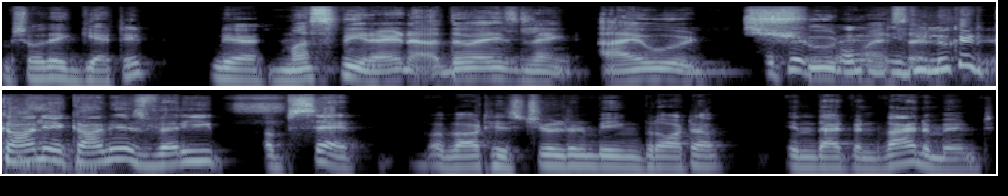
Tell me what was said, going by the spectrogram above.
i'm sure they get it yeah Must be right. Otherwise, like I would It's a- shoot and myself. if you look at kanye kanye is very upset about his children being brought up in that environment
